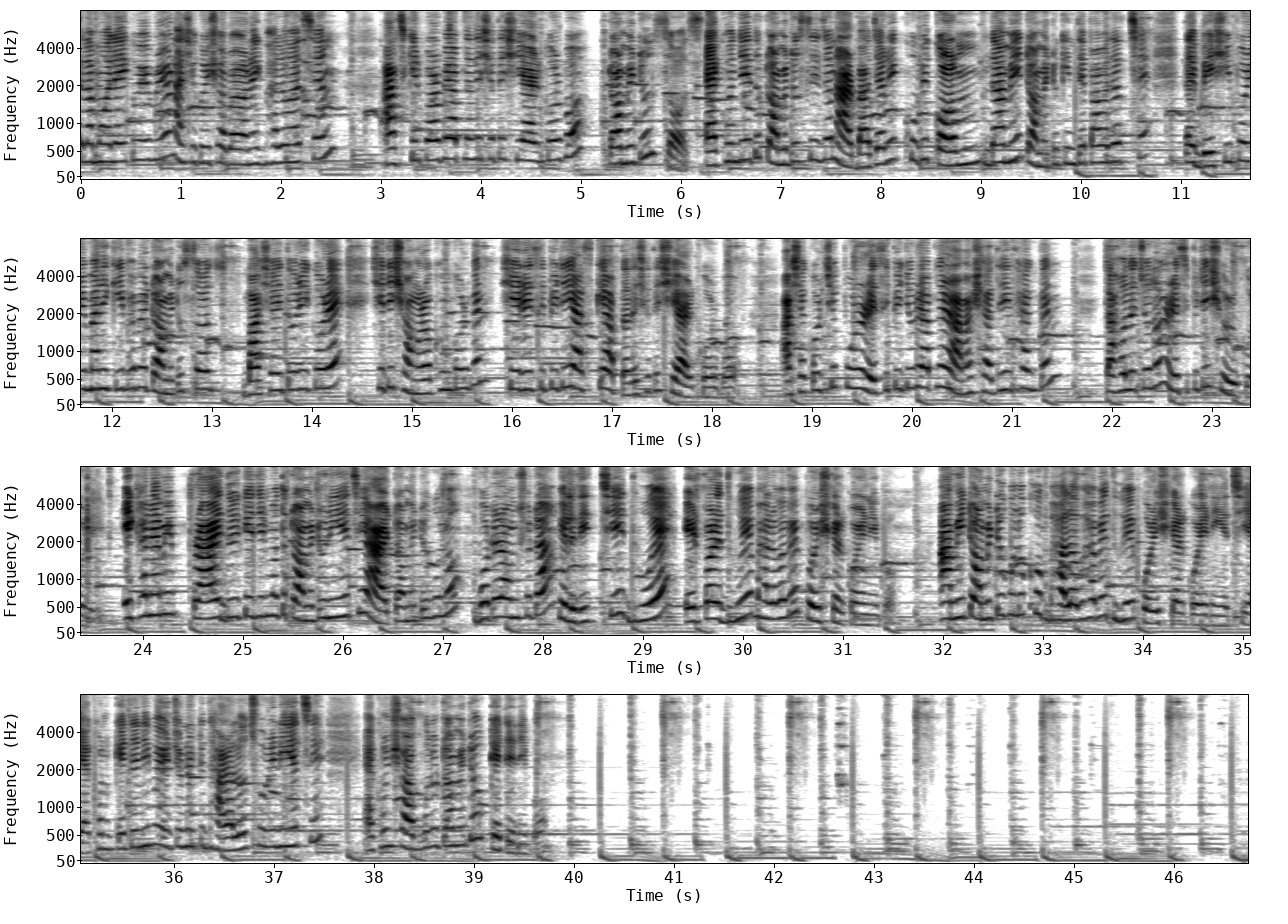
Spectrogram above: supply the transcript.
আসসালামু আলাইকুম এভরিওয়ান, আশা করি সবাই অনেক ভালো আছেন। আজকের পর্বে আপনাদের সাথে শেয়ার করব টমেটো সস। এখন যেহেতু টমেটো সিজন আর বাজারে খুবই কম দামে টমেটো কিনতে পাওয়া যাচ্ছে, তাই বেশি পরিমাণে কীভাবে টমেটো সস বাসায় তৈরি করে সেটি সংরক্ষণ করবেন, সেই রেসিপিটি আজকে আপনাদের সাথে শেয়ার করব। আশা করছি পুরো রেসিপি জুড়ে আপনারা আমার সাথেই থাকবেন। তাহলে চলুন রেসিপিটি শুরু করি। এখানে আমি প্রায় দুই কেজির মতো টমেটো নিয়েছি আর টমেটোগুলো বোটার অংশটা ফেলে দিচ্ছি ধুয়ে, এরপরে ধুয়ে ভালোভাবে পরিষ্কার করে নিব। আমি টমেটোগুলো খুব ভালোভাবে ধুয়ে পরিষ্কার করে নিয়েছি। এখন কেটে নিব, এর জন্য একটি ধারালো ছুরি নিয়েছি। এখন সবগুলো টমেটো কেটে নিব।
